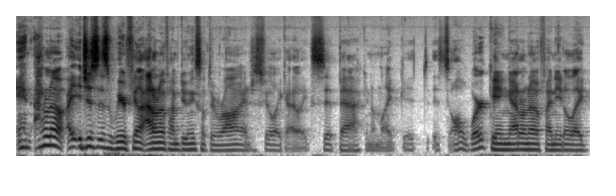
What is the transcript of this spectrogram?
and I don't know. I, it just is a weird feeling. I don't know if I'm doing something wrong. I just feel like I like sit back and I'm like, it, it's all working. I don't know if I need to like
